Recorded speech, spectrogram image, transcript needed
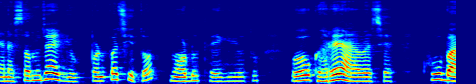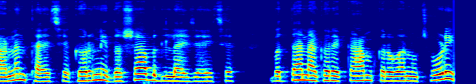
એને સમજાઈ ગયું, પણ પછી તો મોડું થઈ ગયું હતું. બહુ ઘરે આવે છે. ખૂબ આનંદ થાય છે. ઘરની દશા બદલાઈ જાય છે. બધાના ઘરે કામ કરવાનું છોડી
